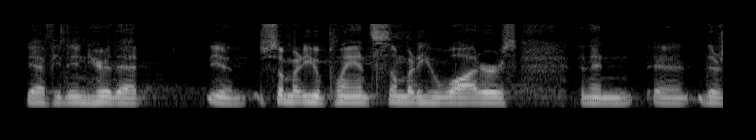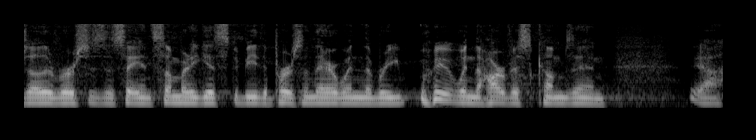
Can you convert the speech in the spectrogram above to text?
Yeah, if you didn't hear that, you know, somebody who plants, somebody who waters, and then uh, there's other verses that say, and somebody gets to be the person there when the re- when the harvest comes in. Yeah.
